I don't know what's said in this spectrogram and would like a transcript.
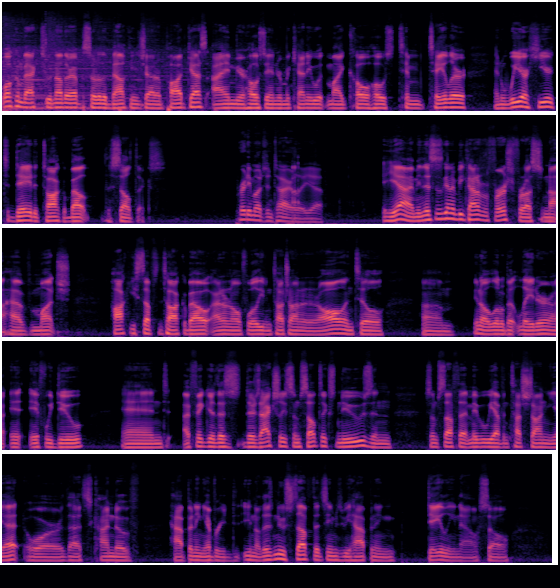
Welcome back to another episode of the Balcony Chatter podcast. I am your host, Andrew McKenney, with my co host, Tim Taylor, and we are here today to talk about the Celtics. Pretty much entirely, yeah. Yeah, I mean, this is going to be kind of a first for us to not have much hockey stuff to talk about. I don't know if we'll even touch on it at all until, um, you know, a little bit later uh, if we do. And I figure there's there's actually some Celtics news and some stuff that maybe we haven't touched on yet, or that's kind of happening every. You know, there's new stuff that seems to be happening daily now. So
